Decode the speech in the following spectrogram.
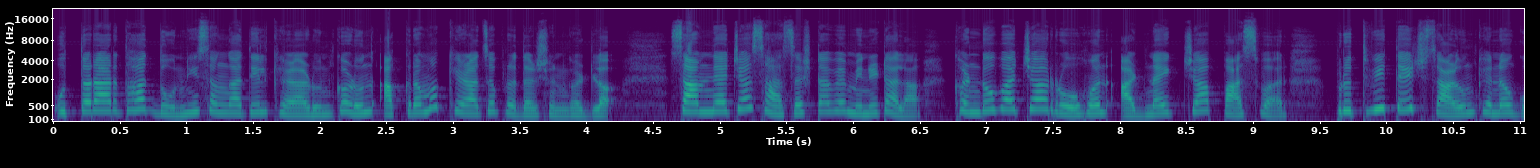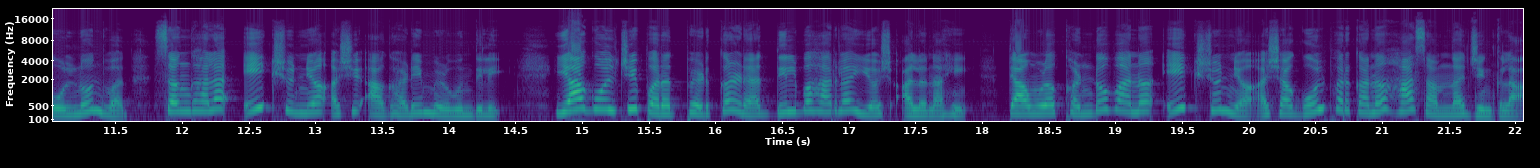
उत्तरार्धात दोन्ही संघातील खेळाडूंकडून आक्रमक खेळाचं प्रदर्शन घडलं. सामन्याच्या सहासष्टाव्या मिनिटाला खंडोबाच्या रोहन आडनाईकच्या पासवर पृथ्वी तेज साळुंखेनं गोल नोंदवत संघाला एक शून्य अशी आघाडी मिळवून दिली. या गोलची परतफेड करण्यात दिलबहारला यश आलं नाही. त्यामुळं खंडोबानं एक शून्य अशा गोल फरकानं हा सामना जिंकला.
